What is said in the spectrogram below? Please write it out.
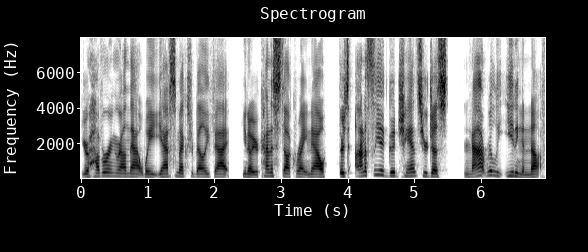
you're hovering around that weight, you have some extra belly fat, you know, you're kind of stuck right now. There's honestly a good chance you're just not really eating enough.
